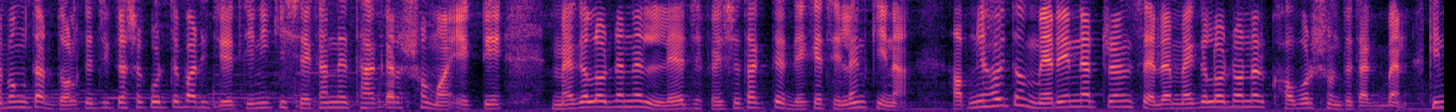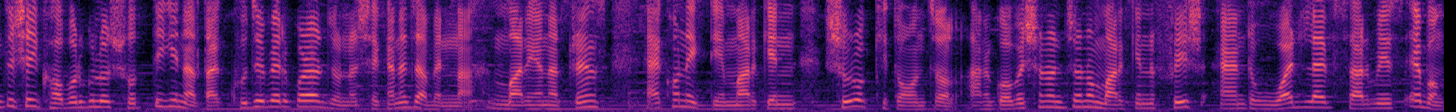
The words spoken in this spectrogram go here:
এবং তার দলকে জিজ্ঞাসা করতে পারি যে, তিনি কি সেখানে থাকার সময় একটি মেগালোডনের লেজ ভেসে থাকতে দেখেছিলেন কিনা আপনি হয়তো মেরিনা ট্রেন্সের মেগালোডনের খবর শুনতে থাকবেন, কিন্তু সেই খবরগুলো সত্যি কিনা তা খুঁজে বের করার জন্য সেখানে যাবেন না। মারিয়ানা ট্রেন্স এখন একটি মার্কিন সুরক্ষিত অঞ্চল, আর গবেষণার জন্য মার্কিন ফিশ অ্যান্ড ওয়াইল্ড লাইফ সার্ভিস এবং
